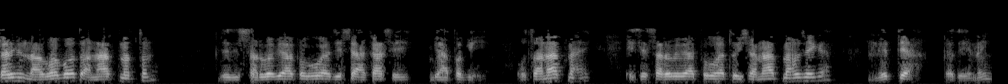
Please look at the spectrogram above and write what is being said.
तभी नवबोध अनात्मत्व। यदि सर्वव्यापक होगा जैसे आकाश है व्यापक ही, वो तो अनात्मा है। ऐसे सर्वव्यापक हुआ तो इसे अनात्मा हो जाएगा। नित्य, कदे नहीं।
